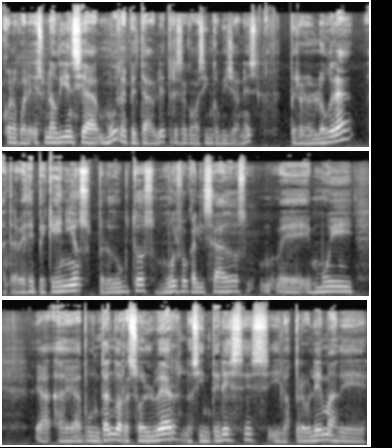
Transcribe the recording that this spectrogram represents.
con lo cual es una audiencia muy respetable, 13,5 millones, pero lo logra a través de pequeños productos muy focalizados, eh, muy apuntando a resolver los intereses y los problemas de,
